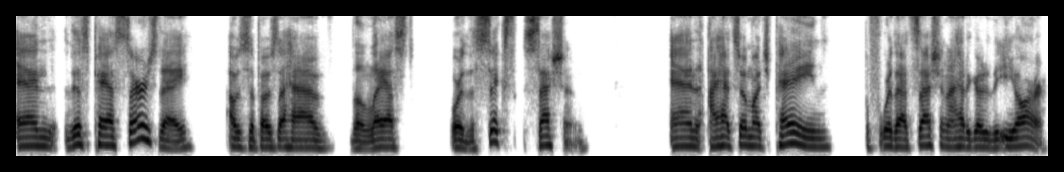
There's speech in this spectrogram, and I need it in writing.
And this past Thursday, I was supposed to have the last or the sixth session. And I had so much pain before that session, I had to go to the ER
